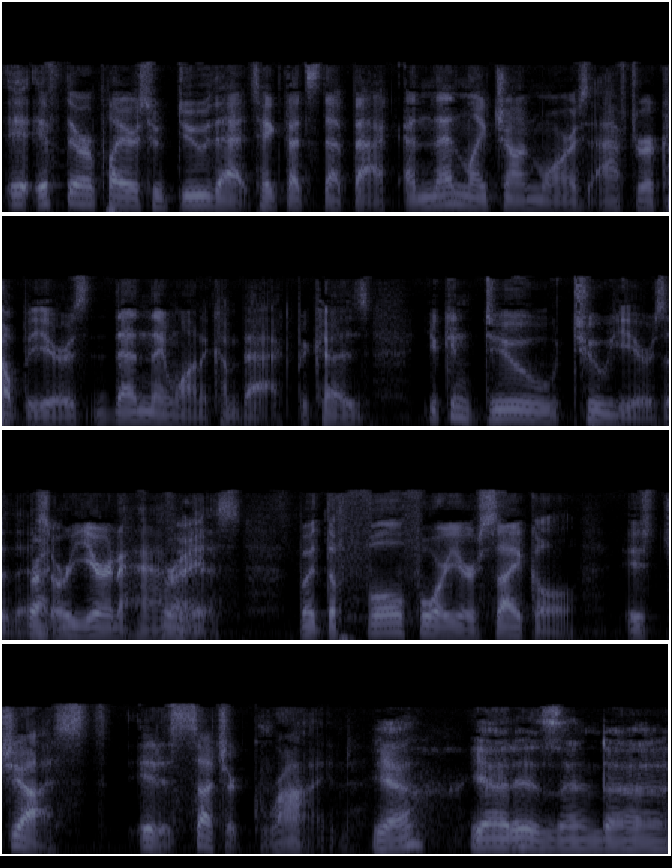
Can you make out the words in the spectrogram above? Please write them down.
if there are players who do that, take that step back, and then like John Morris, after a couple years, then they want to come back because you can do two years of this Right. or a year and a half Right. of this, but the full four year cycle is just it is such a grind. yeah, yeah, it is, and uh,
